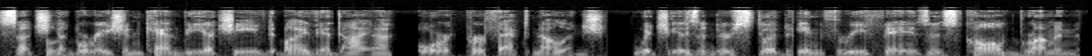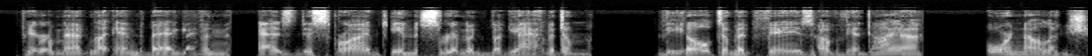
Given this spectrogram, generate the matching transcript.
Such liberation can be achieved by Vidya, or perfect knowledge, which is understood in three phases called Brahman, Paramatma, and Bhagavan, as described in Srimad Bhagavatam. The ultimate phase of Vidya, or knowledge,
